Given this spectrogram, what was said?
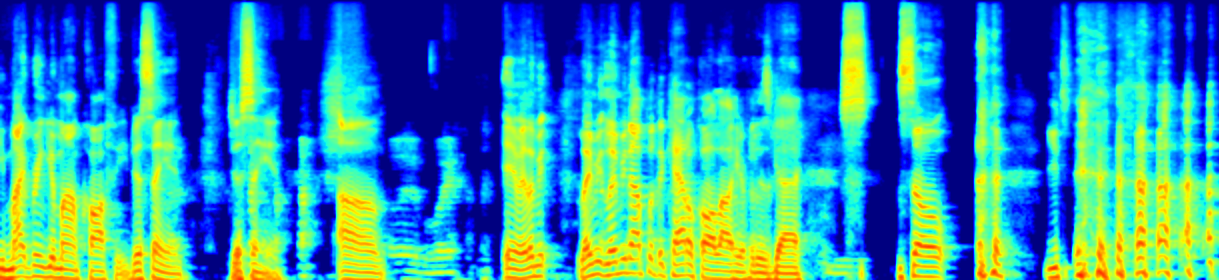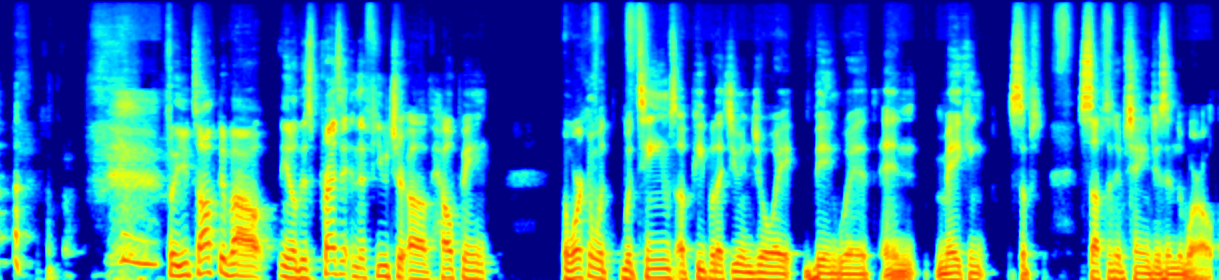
he might bring your mom coffee. Just saying. Just saying. Um, oh anyway, let me let me let me not put the cattle call out here for this guy. So you so you talked about you know this present and the future of helping and working with with teams of people that you enjoy being with and making sub, substantive changes in the world,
